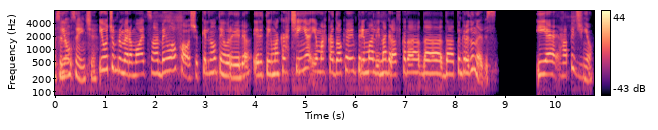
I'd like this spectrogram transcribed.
Você E não o- sente. E o último primeiro Amor Edson é bem low cost, porque ele não tem orelha, ele tem uma cartinha e um marcador que eu imprimo ali na gráfica da, da, da Tancredo Neves. E é rapidinho.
